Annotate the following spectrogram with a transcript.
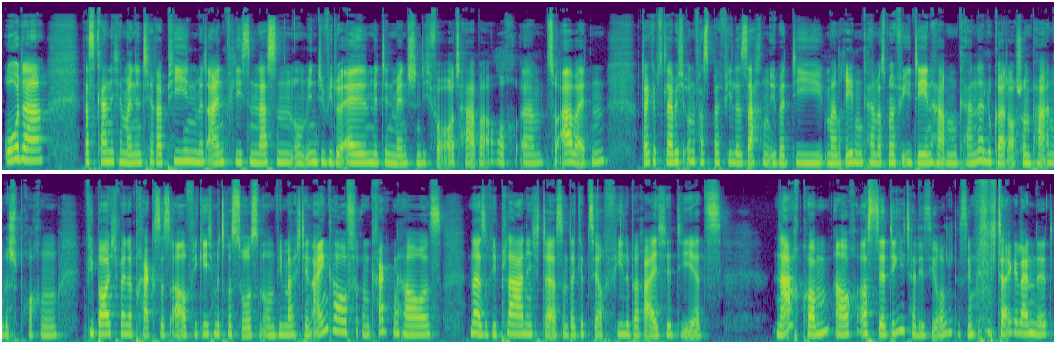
Oder was kann ich in meine Therapien mit einfließen lassen, um individuell mit den Menschen, die ich vor Ort habe, auch ähm, zu arbeiten. da gibt es, glaube ich, unfassbar viele Sachen, über die man reden kann, was man für Ideen haben kann. Ne? Luca hat auch schon ein paar angesprochen. Wie baue ich meine Praxis auf? Wie gehe ich mit Ressourcen um? Wie mache ich den Einkauf im Krankenhaus? Na, also wie plane ich das? Und da gibt es ja auch viele Bereiche, die jetzt Nachkommen, auch aus der Digitalisierung, deswegen bin ich da gelandet,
